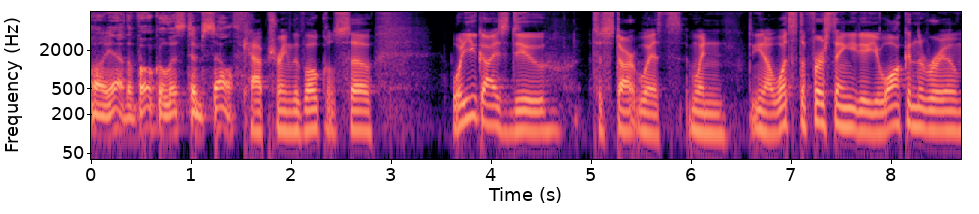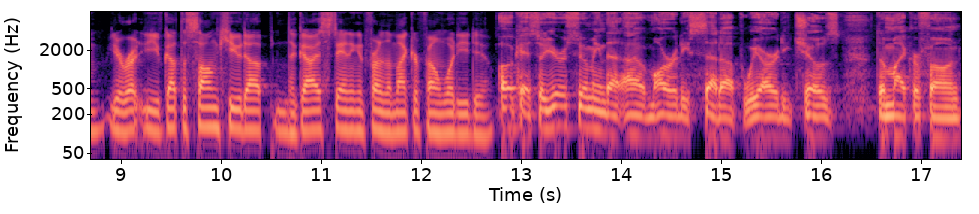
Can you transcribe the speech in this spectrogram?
Well, yeah, the vocalist himself. Capturing the vocals. So, what do you guys do to start with when you know what's the first thing you do? You walk in the room you're you've got the song queued up and the guy's standing in front of the microphone what do you do? Okay so you're assuming that i'm already set up. We already chose the microphone.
